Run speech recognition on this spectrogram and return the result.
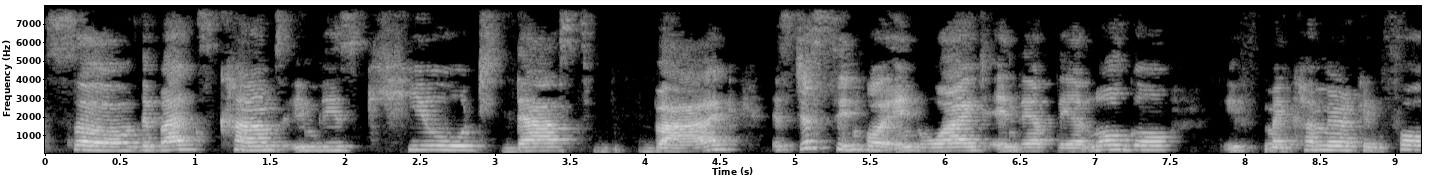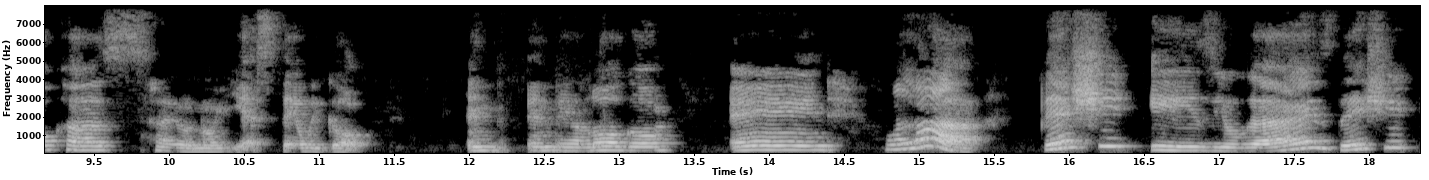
So the bags comes in this cute dust bag. It's just simple and white and they have their logo. If my camera can focus i don't know. Yes there we go. And and their logo. And voila there she is you guys. There she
